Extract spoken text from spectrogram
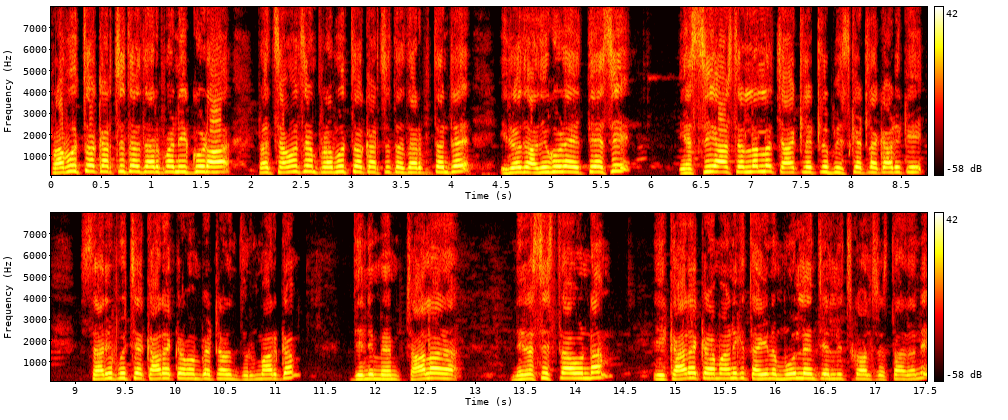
ప్రభుత్వ ఖర్చుతో జరపడానికి కూడా ప్రతి సంవత్సరం ప్రభుత్వ ఖర్చుతో జరుపుతుంటే ఈరోజు అది కూడా ఎత్తేసి ఎస్సీ హాస్టళ్ళలో చాక్లెట్లు బిస్కెట్ల కాడికి సరిపుచ్చే కార్యక్రమం పెట్టడం దుర్మార్గం. దీన్ని మేము చాలా నిరసిస్తూ ఉన్నాం. ఈ కార్యక్రమానికి తగిన మూల్యం చెల్లించుకోవాల్సి వస్తుందని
